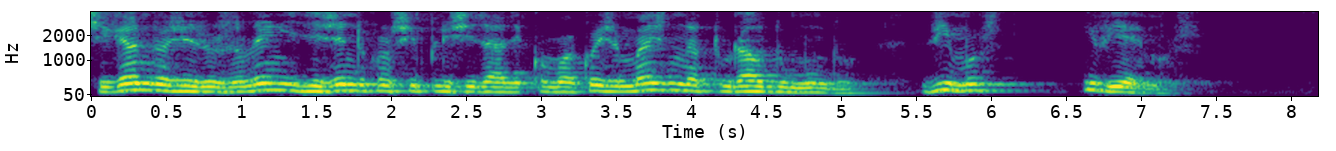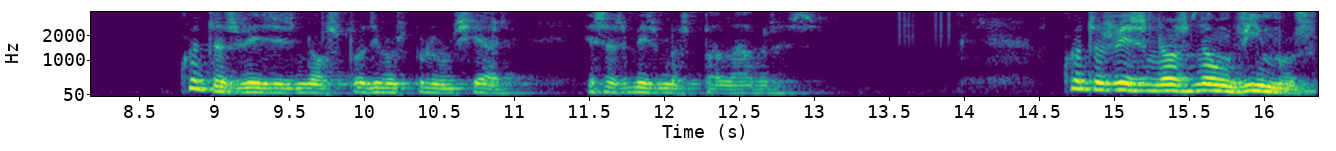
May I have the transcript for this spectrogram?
chegando a Jerusalém e dizendo com simplicidade, como a coisa mais natural do mundo: Vimos e viemos. Quantas vezes nós podemos pronunciar essas mesmas palavras? Quantas vezes nós não vimos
